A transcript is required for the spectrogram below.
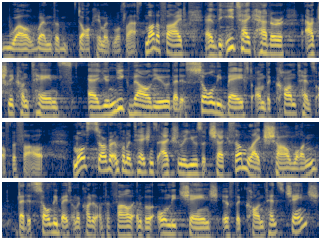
well, when the document was last modified, and the ETag header actually contains a unique value that is solely based on the contents of the file. Most server implementations actually use a checksum like SHA-1 that is solely based on the content of the file and will only change if the contents change.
